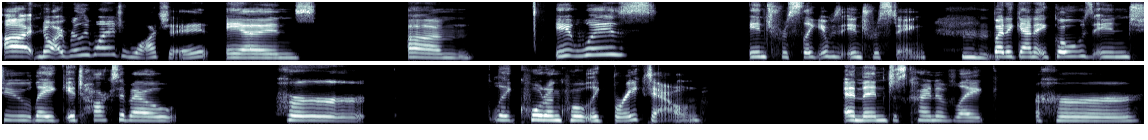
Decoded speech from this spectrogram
Uh no, I really wanted to watch it and um it was interest like it was interesting. Mhm. But again, it goes into like it talks about her like quote unquote like breakdown and then just kind of like her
